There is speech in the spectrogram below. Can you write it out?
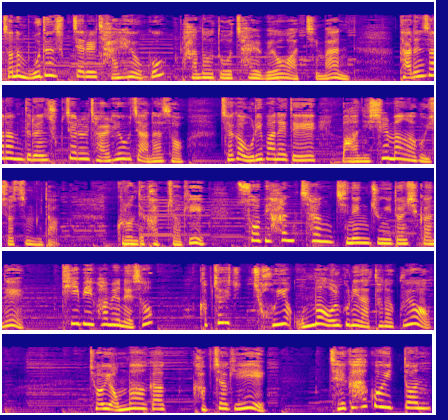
저는 모든 숙제를 잘 해오고 단어도 잘 외워왔지만 다른 사람들은 숙제를 잘 해오지 않아서 제가 우리 반에 대해 많이 실망하고 있었습니다. 그런데 갑자기 수업이 한창 진행 중이던 시간에 TV 화면에서 갑자기 저희 엄마 얼굴이 나타났고요. 저희 엄마가 갑자기 제가 하고 있던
